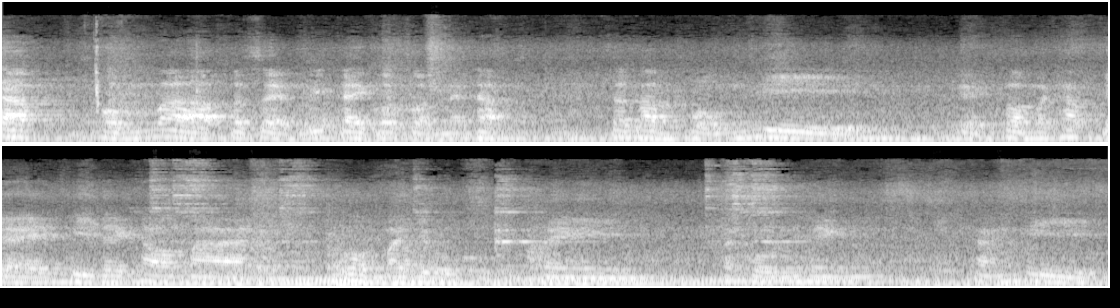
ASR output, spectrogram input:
ครับ ผมว่าประเสริฐวิไกรโกศลนะครับ สำหรับผมที่เกิดความประทับใจที่ได้เข้ามาร่วมมาอยู่ในตระกูลเฮงทั้งที่โค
